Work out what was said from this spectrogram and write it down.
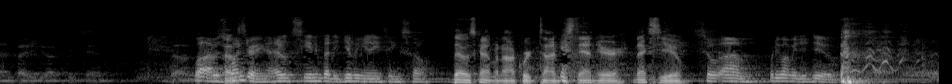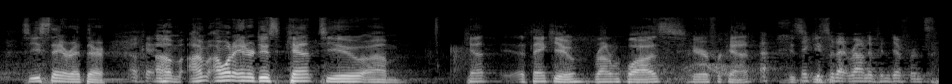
I invited you up too soon. So Well, I was that wondering. I don't see anybody giving anything, so That was kind of an awkward time to stand here next to you. so um, what do you want me to do? So you stay right there. Okay. Um, I'm, I want to introduce Kent to you. Um, Kent, uh, thank you. Round of applause here for Kent. He's, Thank you he's for that round of indifference.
